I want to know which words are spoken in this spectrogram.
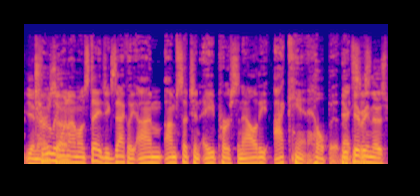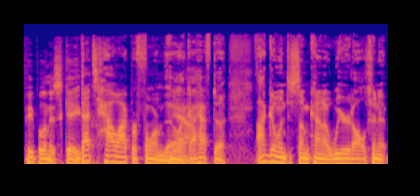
you know, truly so- when I'm on stage, exactly. I'm I'm such an A personality. I can't help it. You're giving just- those people an escape. That's how I perform, though. Like I have to, I go into some kind of weird alternate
